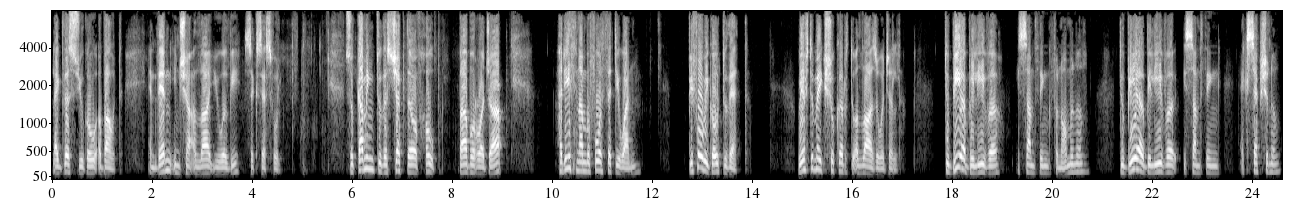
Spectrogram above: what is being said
Like this you go about and then inshallah you will be successful. So coming to this chapter of hope, Babur Raja, hadith number 431. Before we go to that, we have to make shukr to Allah Azawajal. To be a believer is something phenomenal. To be a believer is something exceptional.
